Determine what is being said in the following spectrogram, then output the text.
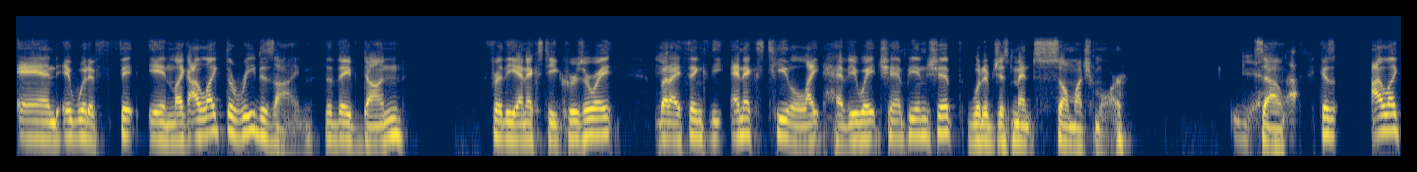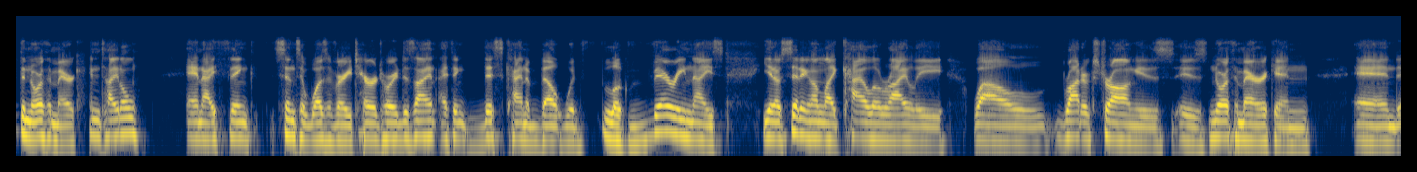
And it would have fit in. Like, I like the redesign that they've done for the NXT Cruiserweight, but I think the NXT Light Heavyweight Championship would have just meant so much more. Yeah. So, uh, because I like the North American title, and I think since it was a very territory design, I think this kind of belt would look very nice, you know, sitting on like Kyle O'Reilly while Roderick Strong is is North American and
